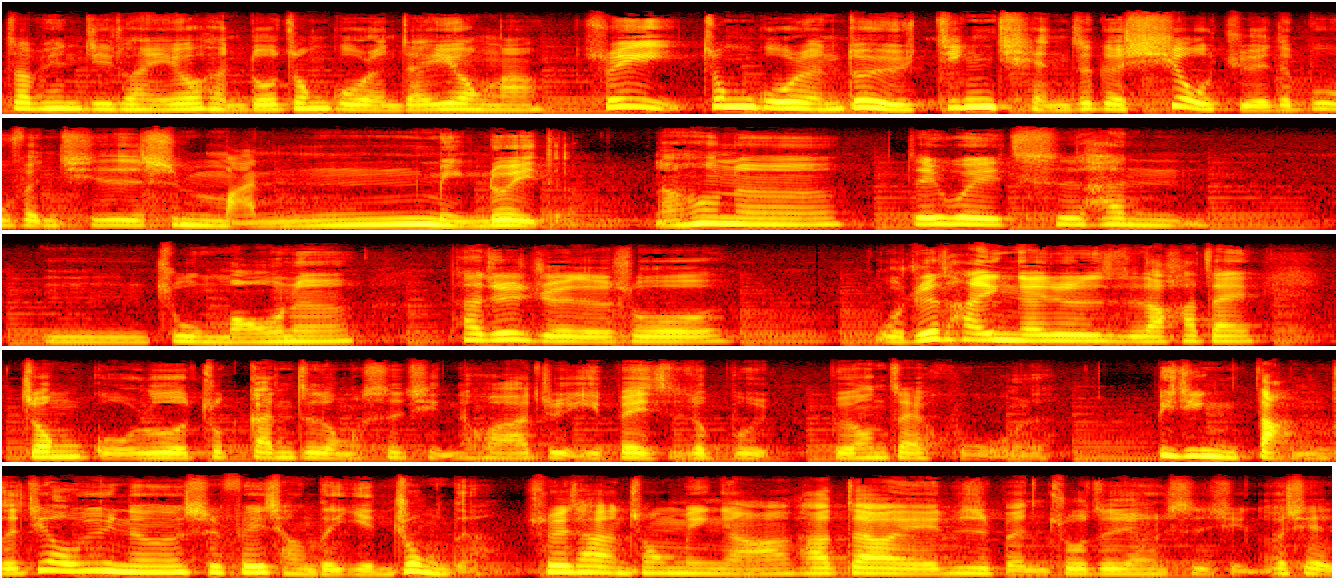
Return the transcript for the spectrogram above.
诈骗集团也有很多中国人在用啊。所以中国人对于金钱这个嗅觉的部分其实是蛮敏锐的。然后呢，这位痴汉，嗯，主谋呢？他就觉得说，我觉得他应该就是知道他在中国如果做干这种事情的话，就一辈子都不不用再活了。毕竟党的教育呢是非常的严重的，所以他很聪明啊。他在日本做这件事情，而且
